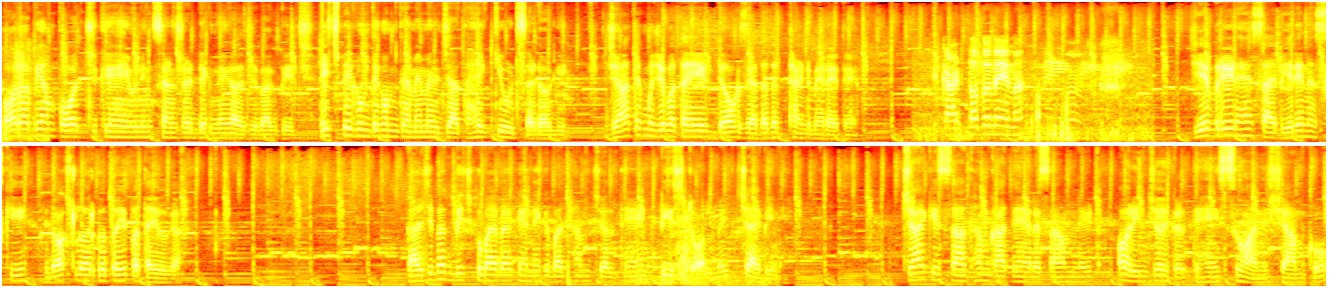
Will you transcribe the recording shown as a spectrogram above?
और अभी हम पहुँच चुके हैं इवनिंग सनसेट देखने का अलजीबाग बीच बीच पे घूमते घूमते हमें मिल जाता है क्यूट सा डॉगी जहाँ तक मुझे पता है, ये डॉग ज़्यादातर ठंड में रहते हैं। काटता तो नहीं ना? ये ब्रीड है साइबेरियन हस्की डॉग्स लवर को तो ही पता ही होगा। गालजीबाग बीच को बाय बाय कहने के बाद हम चलते हैं टी स्टॉल में चाय पीने। चाय के साथ हम खाते हैं रस आमलेट और इन्जॉय करते हैं इस सुहाने शाम को।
